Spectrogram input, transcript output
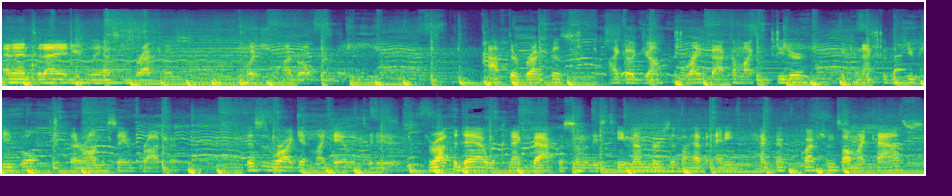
and then today I usually have some breakfast, which my girlfriend made. After breakfast, I go jump right back on my computer to connect with a few people that are on the same project. This is where I get my daily to-dos. Throughout the day, I will connect back with some of these team members if I have any technical questions on my tasks.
